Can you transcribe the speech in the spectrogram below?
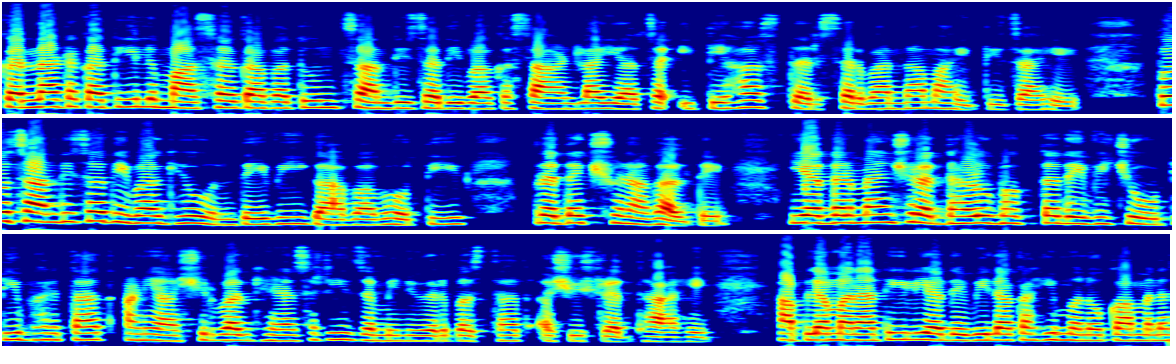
कर्नाटकातील मासळ गावातून चांदीचा दिवा कसा आणला याचा इतिहास तर सर्वांना माहितीच आहे. तो चांदीचा दिवा घेऊन देवी गावाभोवती प्रदक्षिणा घालते. या दरम्यान श्रद्धाळू भक्त देवीची ओटी भरतात आणि आशीर्वाद घेण्यासाठी जमिनीवर बसतात अशी श्रद्धा आहे. आपल्या मनातील या देवीला काही मनोकामना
